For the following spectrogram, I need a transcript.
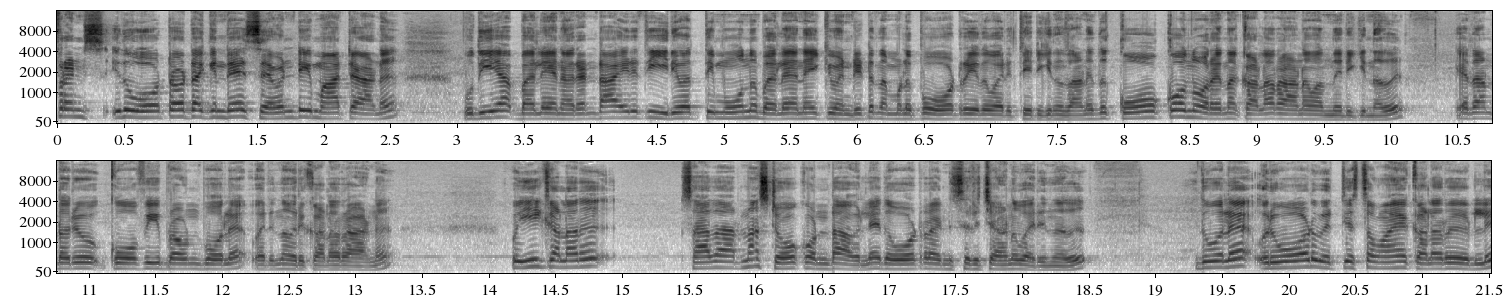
ഫ്രണ്ട്സ് ഇത് ഓട്ടോടെക്കിന്റെ സെവന്റി മാറ്റാണ്. പുതിയ ബലേന രണ്ടായിരത്തി ഇരുപത്തി മൂന്ന് ബലേനയ്ക്ക് വേണ്ടിയിട്ട് നമ്മളിപ്പോൾ ഓർഡർ ചെയ്ത് വരുത്തിയിരിക്കുന്നതാണ്. ഇത് കോക്കോ എന്ന് പറയുന്ന കളറാണ് വന്നിരിക്കുന്നത്. ഏതാണ്ട് ഒരു കോഫി ബ്രൗൺ പോലെ വരുന്ന ഒരു കളറാണ് അപ്പോൾ ഈ കളറ് സാധാരണ സ്റ്റോക്ക് ഉണ്ടാവില്ല. ഇത് ഓർഡർ അനുസരിച്ചാണ് വരുന്നത്. ഇതുപോലെ ഒരുപാട് വ്യത്യസ്തമായ കളറുകളിൽ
